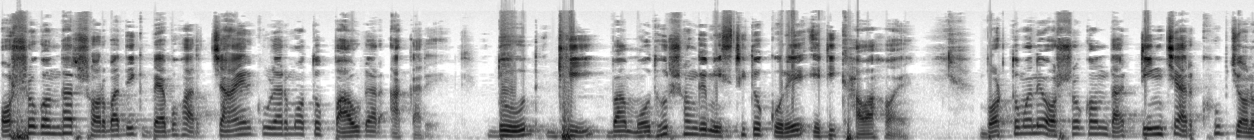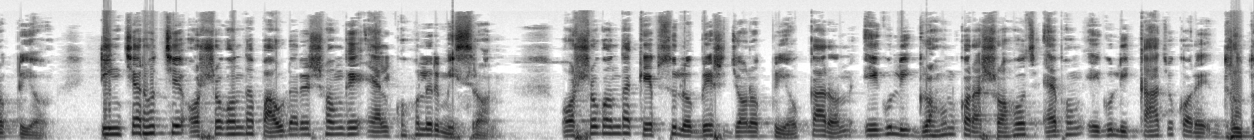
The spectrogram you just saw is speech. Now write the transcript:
অশ্বগন্ধার সর্বাধিক ব্যবহার চায়ের গুঁড়ার মতো পাউডার আকারে। দুধ, ঘি বা মধুর সঙ্গে মিশ্রিত করে এটি খাওয়া হয়। বর্তমানে অশ্বগন্ধা টিংচার খুব জনপ্রিয়। টিংচার হচ্ছে অশ্বগন্ধা পাউডারের সঙ্গে অ্যালকোহলের মিশ্রণ। অশ্বগন্ধা ক্যাপসুলও বেশ জনপ্রিয় কারণ এগুলি গ্রহণ করা সহজ এবং এগুলি কাজও করে দ্রুত।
